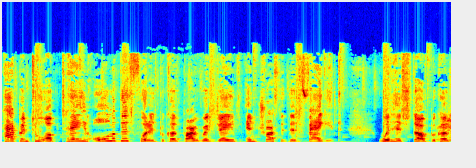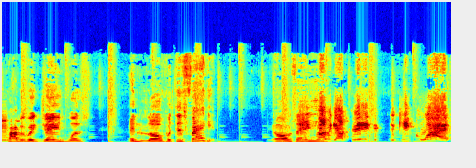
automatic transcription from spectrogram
happened to obtain all of this footage because probably Rick James entrusted this faggot with his stuff because Mhm. probably Rick James was in love with this faggot. You know what I'm And saying? he probably got paid to, to keep quiet.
